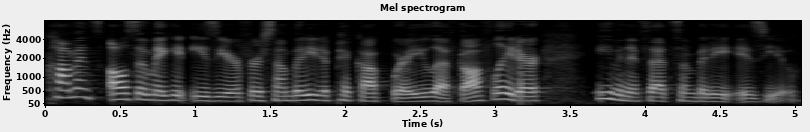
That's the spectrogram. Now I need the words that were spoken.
Comments also make it easier for somebody to pick up where you left off later, even if that somebody is you.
